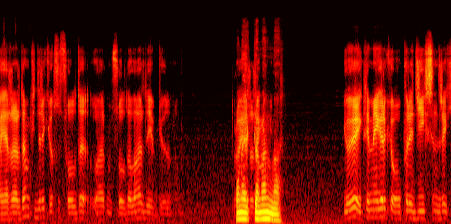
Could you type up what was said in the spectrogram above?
Ayarlarda mı ki direkt yoksa solda var mı? Solda var diye biliyordum. Dur, Onu eklemen lazım. Yo yo eklemeye gerek yok. Opera GX'in direkt.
